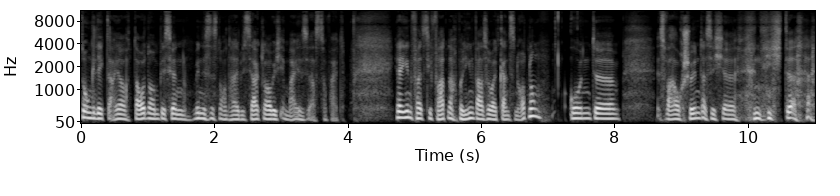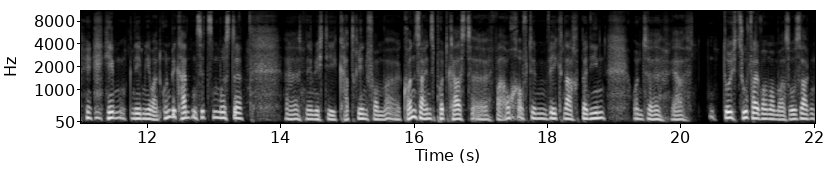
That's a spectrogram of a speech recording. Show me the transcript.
nur ungelegte Eier. Dauert noch ein bisschen, mindestens noch ein halbes Jahr, glaube ich. Im Mai ist es erst soweit. Ja, jedenfalls die Fahrt nach Berlin war soweit ganz in Ordnung. Und äh, es war auch schön, dass ich äh, nicht äh, neben jemand Unbekannten sitzen musste. Äh, nämlich die Katrin vom äh, Conscience Podcast äh, war auch auf dem Weg nach Berlin. Und äh, ja, durch Zufall, wollen wir mal so sagen,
